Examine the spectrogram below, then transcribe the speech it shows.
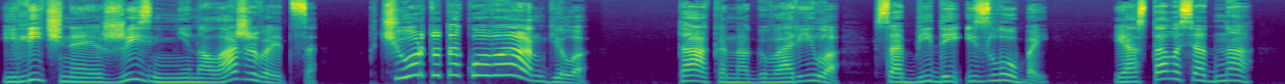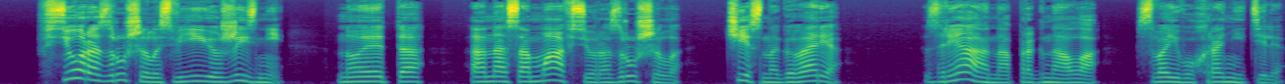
и личная жизнь не налаживается. К черту такого ангела! Так она говорила с обидой и злобой. И осталась одна. Все разрушилось в ее жизни, но это она сама все разрушила, честно говоря. Зря она прогнала своего хранителя.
